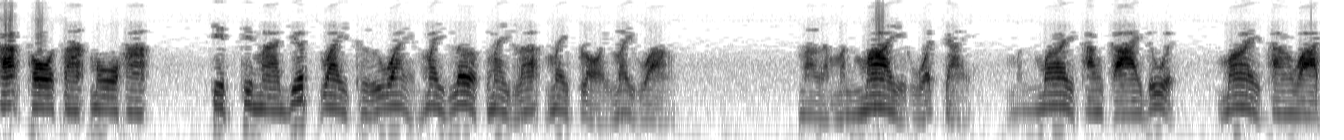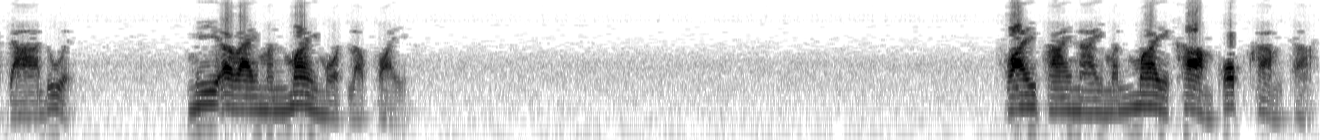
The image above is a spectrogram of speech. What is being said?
คะโทสะโมหะ จิตที่มายึดไว้ถือไว้ ไม่เลิกไม่ละ ไม่ปล่อยไม่วางมาละมันไหม้หัวใจ มันไหม้ทางกายด้วย ไม่ทางวาจาด้วย มีอะไรมันไม่หมดละไฟไฟภายในมันไหม้ข้ามภพข้ามชาติ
